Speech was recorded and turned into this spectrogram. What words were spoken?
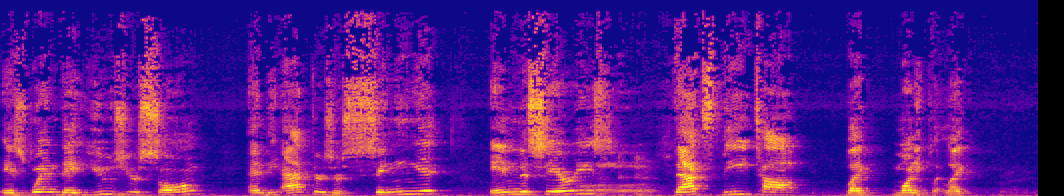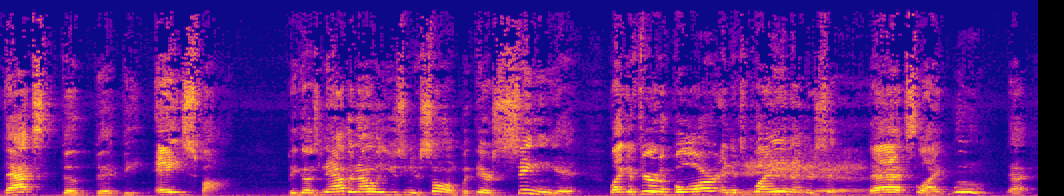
is when they use your song and the actors are singing it in the series. Oh. That's the top like money play. Like that's the, the the A spot because now they're not only using your song but they're singing it. Like if they're at a bar and it's playing and they're Yeah. singing, that's like woo. That,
